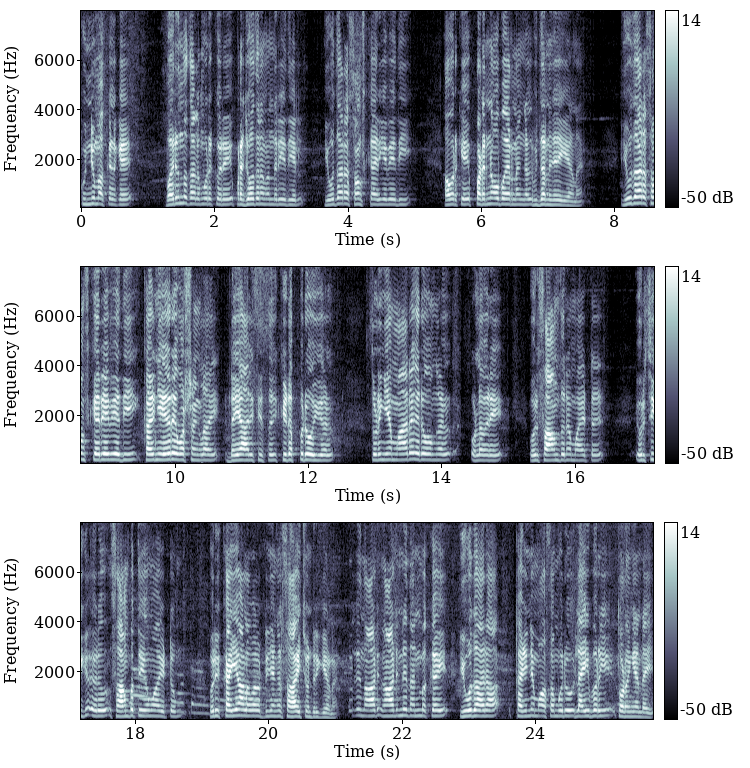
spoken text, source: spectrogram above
കുഞ്ഞുമക്കൾക്ക് വരുന്ന തലമുറയ്ക്കൊരു പ്രചോദനം എന്ന രീതിയിൽ യുവതാര സാംസ്കാരിക വേദി അവർക്ക് പഠനോപകരണങ്ങൾ വിതരണം ചെയ്യുകയാണ്. യുവതാര സാംസ്കാരിക വേദി കഴിഞ്ഞ ഏറെ വർഷങ്ങളായി ഡയാലിസിസ് കിടപ്പ് രോഗികൾ തുടങ്ങിയ മാരക രോഗങ്ങൾ ഉള്ളവരെ ഒരു സാന്ത്വനമായിട്ട് ഒരു ചിക ഒരു സാമ്പത്തികമായിട്ടും ഒരു കൈയാളമായിട്ട് ഞങ്ങൾ സഹായിച്ചുകൊണ്ടിരിക്കുകയാണ്. നാടി നാടിന്റെ നന്മക്കായി യുവതാര കഴിഞ്ഞ മാസം ഒരു ലൈബ്രറി തുടങ്ങേണ്ടായി.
